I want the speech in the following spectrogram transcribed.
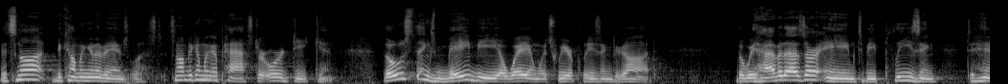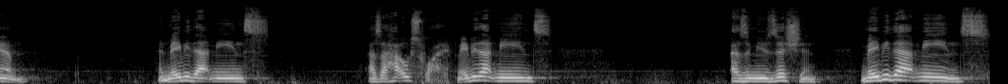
It's not becoming an evangelist. It's not becoming a pastor or a deacon. Those things may be a way in which we are pleasing to God. But we have it as our aim to be pleasing to Him. And maybe that means as a housewife. Maybe that means as a musician. Maybe that means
